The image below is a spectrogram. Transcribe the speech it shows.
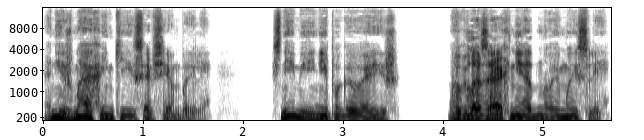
они ж махонькие совсем были. С ними и не поговоришь. В глазах ни одной мысли.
